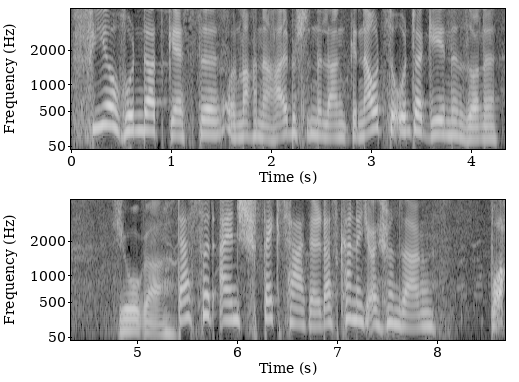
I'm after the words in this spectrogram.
400 Gäste und machen eine halbe Stunde lang genau zur untergehenden Sonne Yoga. Das wird ein Spektakel, das kann ich euch schon sagen. Boah.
